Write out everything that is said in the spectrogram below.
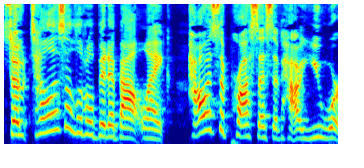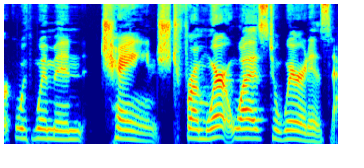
So tell us a little bit about like how has the process of how you work with women changed from where it was to where it is now?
